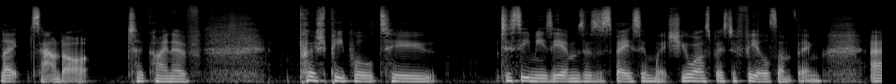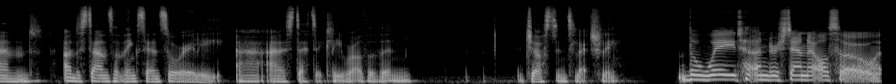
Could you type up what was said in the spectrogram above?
like sound art to kind of push people to to see museums as a space in which you are supposed to feel something and understand something sensorially uh, and aesthetically rather than just intellectually the way to understand it also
